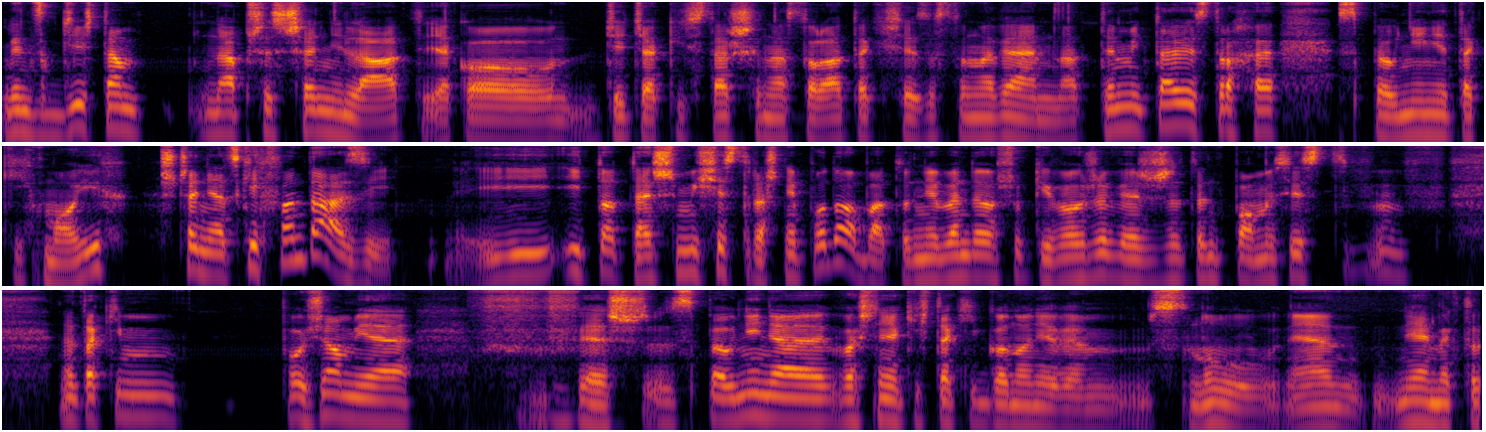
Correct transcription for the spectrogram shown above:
Więc gdzieś tam na przestrzeni lat, jako dzieciak i starszy nastolatek się zastanawiałem nad tym i to jest trochę spełnienie takich moich szczeniackich fantazji. I, I to też mi się strasznie podoba. To nie będę oszukiwał, że wiesz, że ten pomysł jest w, w, na takim poziomie wiesz, spełnienia właśnie jakiegoś takiego, no nie wiem, snu, nie, nie wiem, jak to,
